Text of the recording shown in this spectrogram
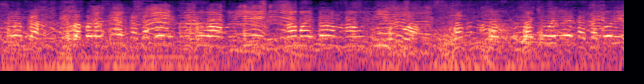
Тимошенко и за Порошенко, который призывал людей на Майдан на убийство. За, за- за человека, который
